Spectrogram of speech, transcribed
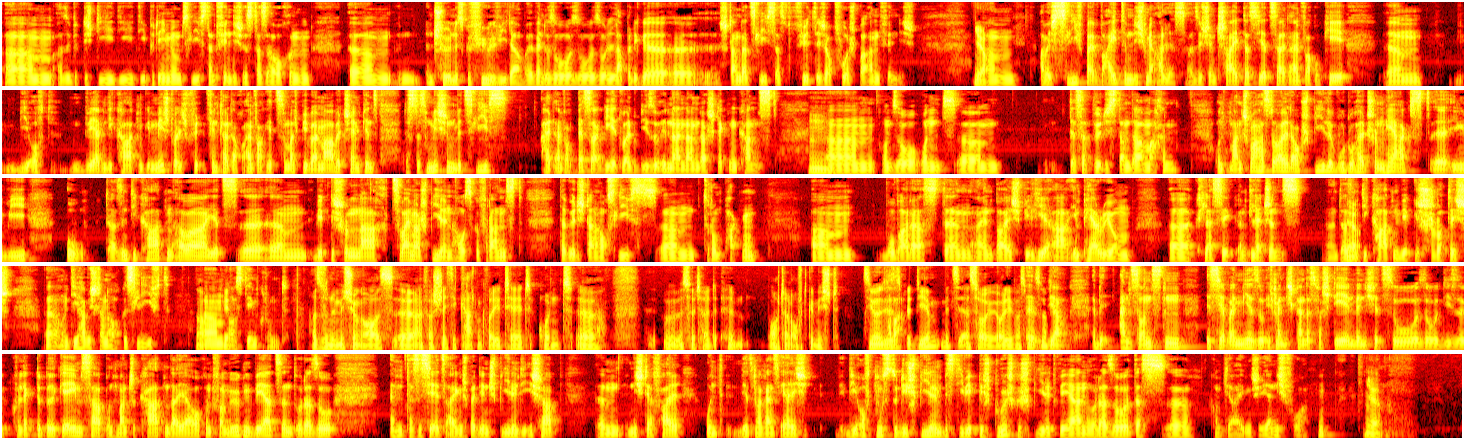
Ähm, also wirklich die, die, die Premium-Sleeves. Dann finde ich, ist das auch ein, ähm, ein, schönes Gefühl wieder. Weil wenn du so, so, so lapprige äh, Standard-Sleeves, das fühlt sich auch furchtbar an, finde ich. Ja. Ähm, aber ich sleeve bei weitem nicht mehr alles. Also ich entscheide das jetzt halt einfach, okay, ähm, wie oft werden die Karten gemischt, weil ich finde halt auch einfach jetzt zum Beispiel bei Marvel Champions, dass das Mischen mit Sleeves halt einfach besser geht, weil du die so ineinander stecken kannst mhm. ähm, und so und ähm, deshalb würde ich es dann da machen. Und manchmal hast du halt auch Spiele, wo du halt schon merkst, äh, irgendwie, oh, da sind die Karten aber jetzt äh, ähm, wirklich schon nach zweimal Spielen ausgefranst. Da würde ich dann auch Sleeves ähm, drum packen. Ähm, wo war das denn ein Beispiel? Hier, ah, Imperium, äh, Classic and Legends. Äh, da ja. sind die Karten wirklich schrottig äh, und die habe ich dann auch gesleeved. Ah, ähm, okay. ähm, aus dem Grund. Also eine Mischung aus äh, einfach schlechte Kartenqualität und äh, es wird halt ähm, auch dann oft gemischt. Simon, ist es bei dir mit, äh, sorry, Olli, was meinst äh, du? Ja, ansonsten ist ja bei mir so, ich meine, ich kann das verstehen, wenn ich jetzt so, so diese Collectible Games habe und manche Karten da ja auch ein Vermögen wert sind oder so. Ähm, das ist ja jetzt eigentlich bei den Spielen, die ich habe, ähm, nicht der Fall. Und jetzt mal ganz ehrlich, wie oft musst du die spielen, bis die wirklich durchgespielt werden oder so? Das äh, kommt ja eigentlich eher nicht vor. Ja.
